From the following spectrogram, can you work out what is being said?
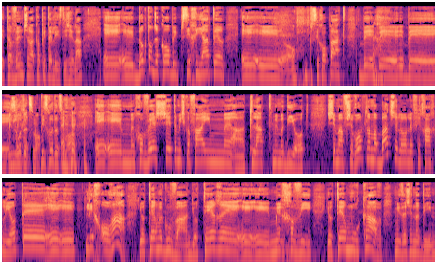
את ה venture הקפיטליסטי שלה. אה, אה, דוקטור ג'קובי, פסיכיאטר, אה, אה, או פסיכופת, ב, ב, ב, בזכות עצמו. בזכות עצמו, אה, אה, חובש את המשקפיים אה, התלת-ממדיות, שמאפשרות למבט שלו לפיכך להיות אה, אה, אה, לכאורה יותר מגוון, יותר אה, אה, אה, מרחבי, יותר מורכב מזה של נדין,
